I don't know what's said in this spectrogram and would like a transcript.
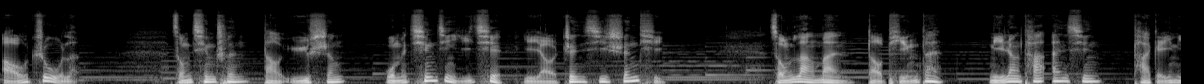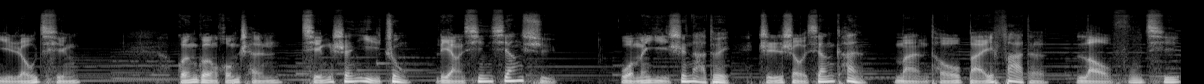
熬住了。从青春到余生。”我们倾尽一切，也要珍惜身体。从浪漫到平淡，你让他安心，他给你柔情。滚滚红尘，情深意重，两心相许。我们已是那对执手相看、满头白发的老夫妻。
